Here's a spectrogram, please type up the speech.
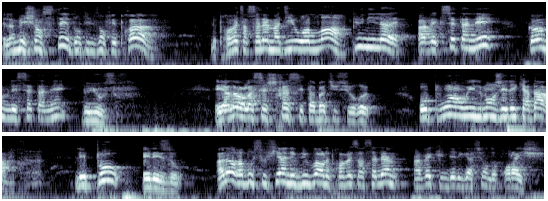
et la méchanceté dont ils ont fait preuve, le prophète sallam a dit, oh Allah, punis-les avec cette année comme les sept années de Youssouf. Et alors la sécheresse s'est abattue sur eux, au point où ils mangeaient les cadavres, les peaux et les os. Alors Abu Sufyan est venu voir le prophète sallam avec une délégation de Quraysh.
